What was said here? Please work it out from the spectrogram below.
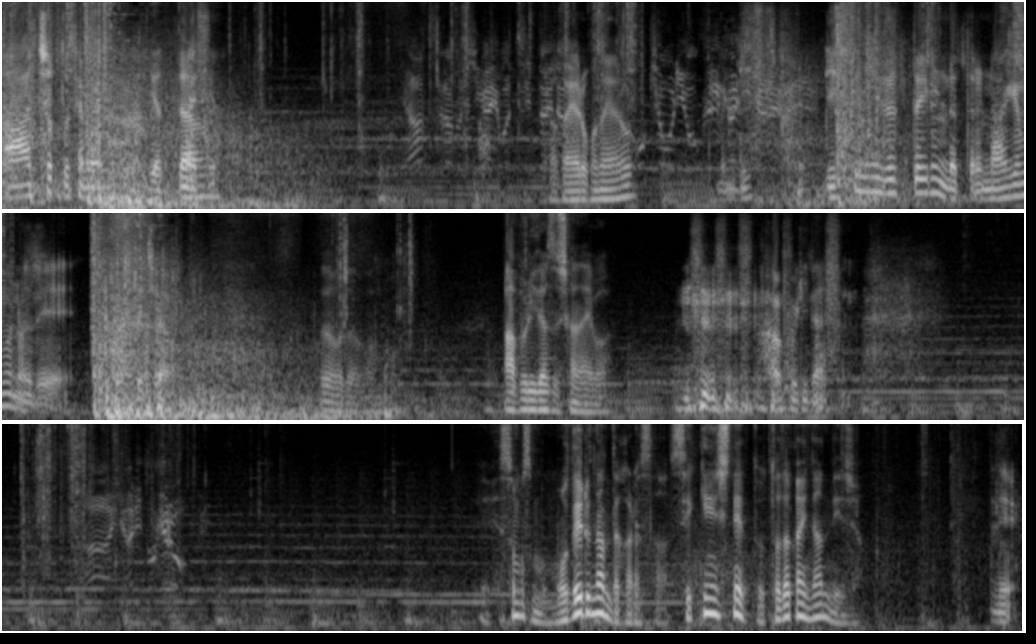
あー、ちょっと狭い。やったナイバカ野郎この野郎リス、リスにずっといるんだったら投げ物で捨てちゃう。どうぞもう炙り出すしかないわ あぶり出す。そもそもモデルなんだからさ接近しねえと戦いになんねえじゃん。ね。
